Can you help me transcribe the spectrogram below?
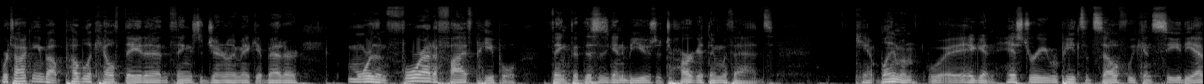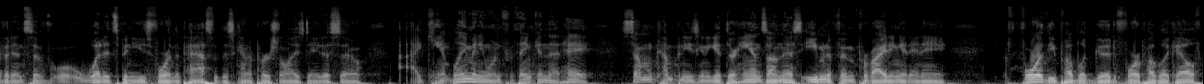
We're talking about public health data and things to generally make it better. More than four out of five people think that this is going to be used to target them with ads. Can't blame them. Again, history repeats itself. We can see the evidence of what it's been used for in the past with this kind of personalized data. So I can't blame anyone for thinking that, hey, some company is going to get their hands on this, even if I'm providing it in a for the public good, for public health,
